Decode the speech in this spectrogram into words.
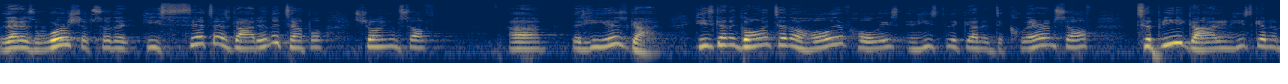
that is worshiped, so that he sits as God in the temple, showing himself uh, that he is God. He's going to go into the Holy of Holies and he's going to declare himself to be God and he's going to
